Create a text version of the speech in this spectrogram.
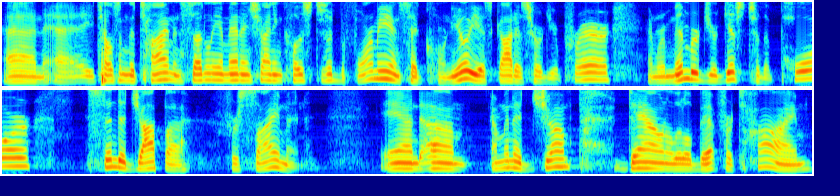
and uh, he tells him the time. And suddenly, a man in shining clothes stood before me and said, Cornelius, God has heard your prayer and remembered your gifts to the poor. Send a Joppa for Simon. And um, I'm going to jump down a little bit for time.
